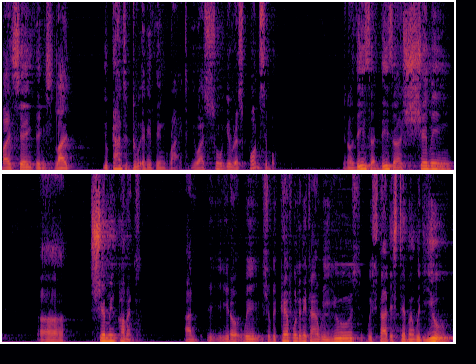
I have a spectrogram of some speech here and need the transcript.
by saying things like, you can't do anything right. You are so irresponsible. You know, these are, these are shaming, uh, shaming comments. And, you know, we should be careful anytime we use, we start a statement with you,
